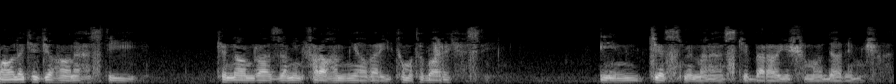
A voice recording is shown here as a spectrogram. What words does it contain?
مالک جهان هستی که نان را از زمین فراهم میآوری تو متبارک هستی. این جسم من است که برای شما داده می شود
